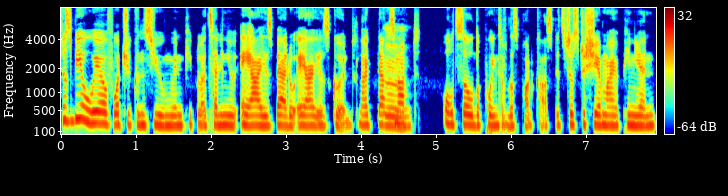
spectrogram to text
just be aware of what you consume when people are telling you AI is bad or AI is good. Like, that's mm. not also the point of this podcast. It's just to share my opinion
